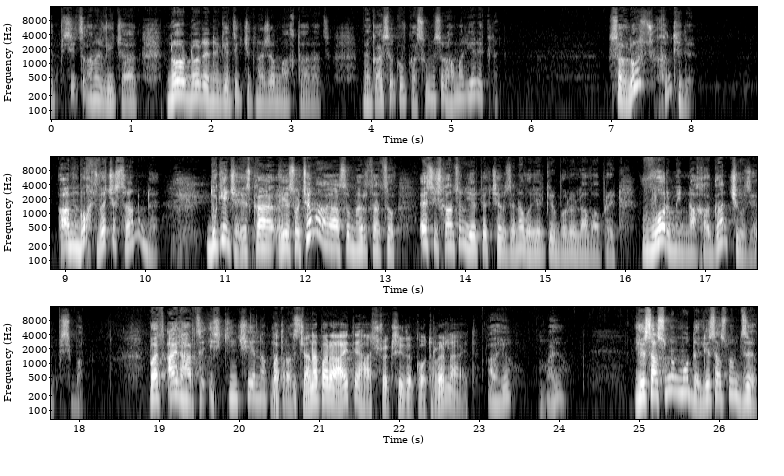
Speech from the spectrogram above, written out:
այդպիսի ծանր վիճակ, նոր նոր էներգետիկ ճգնաժամ հաղթարած։ Մենք այսօր Կովկասում այսօր համար 3-ն ենք։ Սա լուրջ խնդիր է։ Ամբողջ վեճը սրանումն է։ Դուք ինչ ես ես ոչ չեմ ասում հերթացով, այս իշխանությունը երբեք չի ուզենա, որ երկիրը բոլոր լավ ապրեն։ Որ մի նախագահ չի ուզի այդպեսի բան։ Բայց այլ հարցը իսկ ինչի է նա պատրաստ։ Ճանապարհը այդ է հաշվեկշիռը կոտրել է այդ։ Այո, այո։ Ես ասում եմ մոդել, ես ասում եմ ձև։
